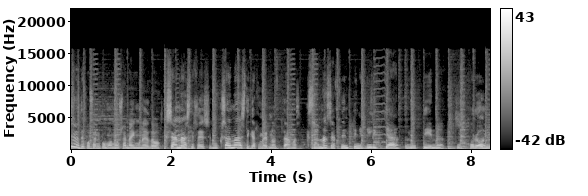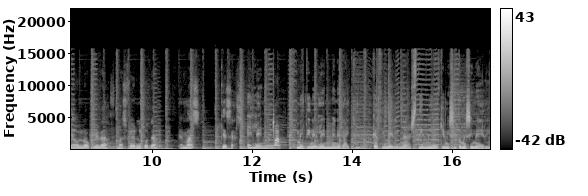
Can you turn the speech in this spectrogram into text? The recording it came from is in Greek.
ξέρετε πώς ανυπομονούσα να ήμουν εδώ. Ξανά στη θέση μου, ξανά στην καθημερινότητά μας. Ξανά σε αυτήν την γλυκιά ρουτίνα που χρόνια ολόκληρα Μας φέρνει κοντά. Εμάς και εσάς. Ελένη. Με την Ελένη Μενεγάκη. Καθημερινά στη μία και μισή το μεσημέρι.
